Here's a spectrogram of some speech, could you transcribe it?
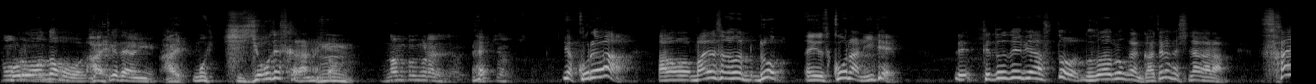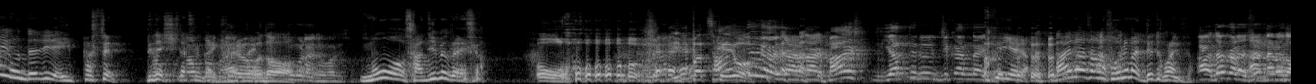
ポール・オンの方をやっつけたように、はい。はい。もう非常ですからあの人。うん。何分ぐらいでやっちゃうんですかいやこれはあの前田さんはロー、えーコーナーにいてでテド・デビアスと野沢論外がガチャガチャしながら最後の出で一発で出てきた瞬間に決めるもう30秒ぐらいですよ。おお。一発 KO 30秒じゃない前やってる時間ない。いやいや前田さんはそれまで出てこないんですよ。あだから全部なるほど。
